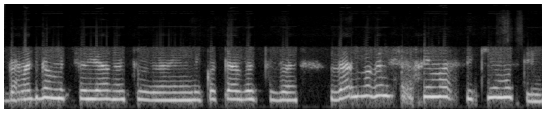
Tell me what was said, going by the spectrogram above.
באמת גם מציירת ואני כותבת, וזה הדברים שהכי מעסיקים אותי.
